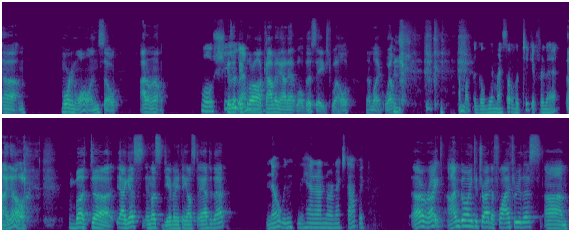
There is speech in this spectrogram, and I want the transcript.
um, Morgan Wallen. So I don't know. Well, shoot, Because the people I'm, are all commenting on it. Well, this aged well. I'm like, well, I'm about to go get myself a ticket for that. I know. But uh, yeah, I guess unless do you have anything else to add to that? No, we can we head on to our next topic. All right. I'm going to try to fly through this. Um,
